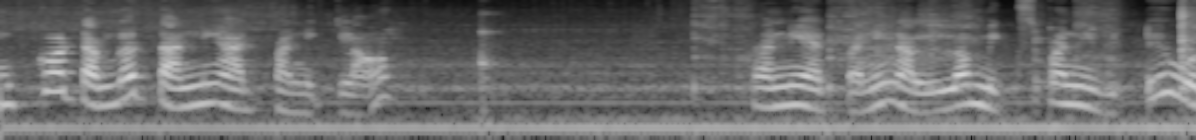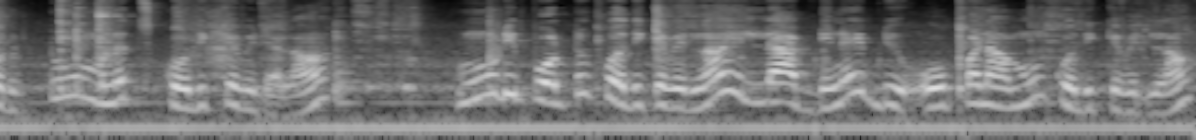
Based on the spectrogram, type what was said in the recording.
முக்கால் டம்ளர் தண்ணி ஆட் பண்ணிக்கலாம். தண்ணி ஆட் பண்ணி நல்லா மிக்ஸ் பண்ணி விட்டு ஒரு டூ மினிட்ஸ் கொதிக்க விடலாம். மூடி போட்டு கொதிக்க விடலாம். இல்லை அப்படின்னா இப்படி ஓப்பனாகவும் கொதிக்க விடலாம்.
